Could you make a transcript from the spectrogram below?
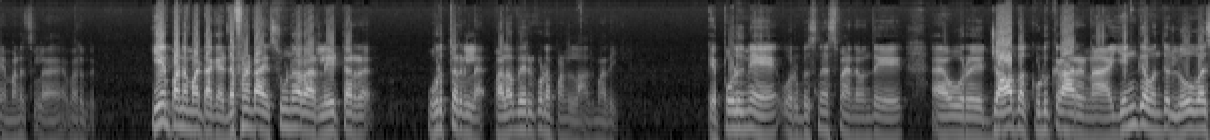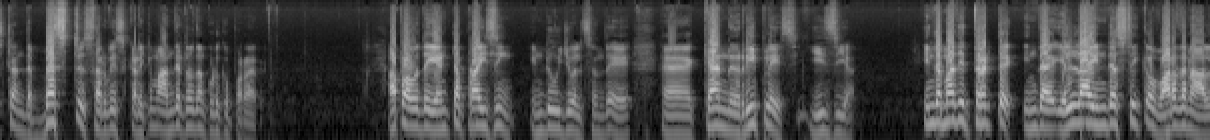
என் மனசில் வருது. ஏன் பண்ண மாட்டாங்க? டெஃபினட்டாக சூனர் ஆர் லேட்டர் ஒருத்தர் இல்லை பல பேர் கூட பண்ணலாம் அது மாதிரி. எப்பொழுதுமே ஒரு பிஸ்னஸ் மேன் வந்து ஒரு ஜாபை கொடுக்குறாருன்னா எங்கே வந்து lowest and the best service கிடைக்குமோ அந்த இடத்துல தான் கொடுக்க போகிறாரு அப்போ வந்து என்டர்பிரைசிங் இண்டிவிஜுவல்ஸ் வந்து கேன் ரீப்ளேஸ் ஈஸியாக இந்த மாதிரி த்ரெட்டு இந்த எல்லா இண்டஸ்ட்ரிக்கும் வரதுனால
